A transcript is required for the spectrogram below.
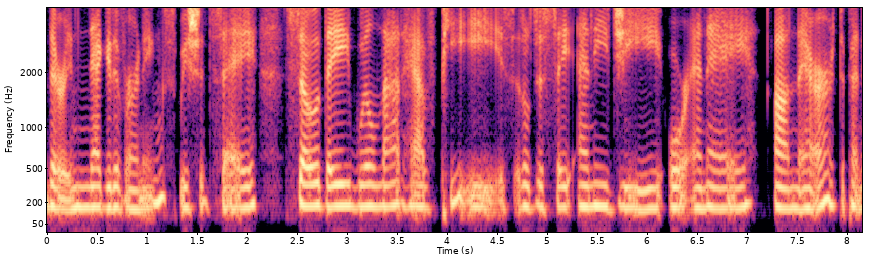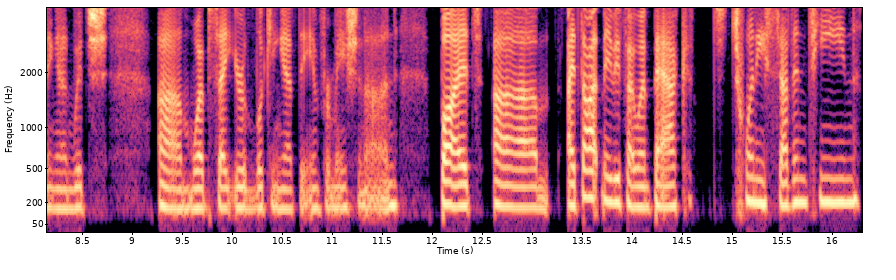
they're in negative earnings, we should say. So they will not have PEs. It'll just say NEG or NA on there, depending on which um, website you're looking at the information on. But um, I thought maybe if I went back to 2017,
